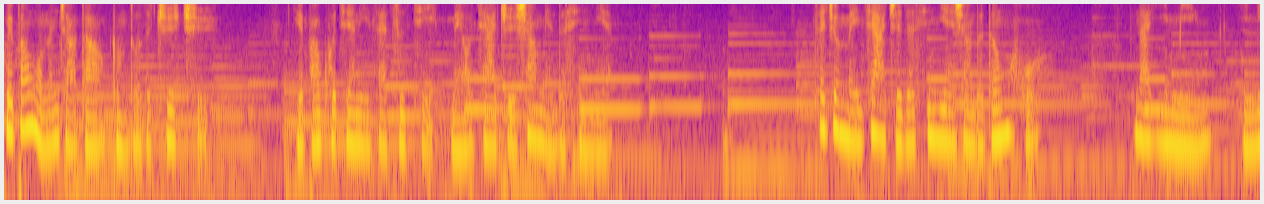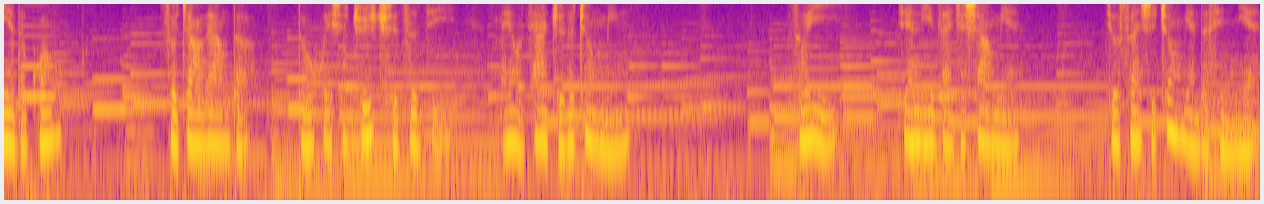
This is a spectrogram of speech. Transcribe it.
会帮我们找到更多的支持，也包括建立在自己没有价值上面的信念。在这没价值的信念上的灯火，那一明一灭的光。所照亮的，都会是支持自己没有价值的证明。所以，建立在这上面，就算是正面的信念，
